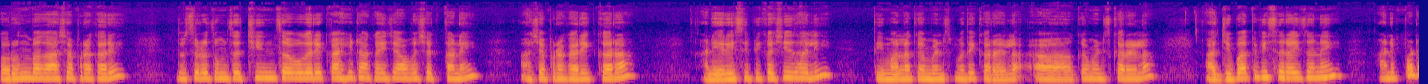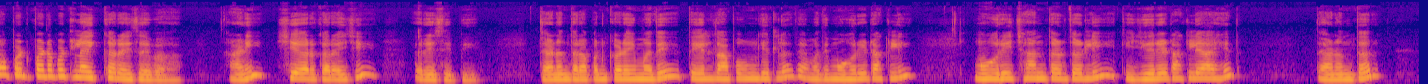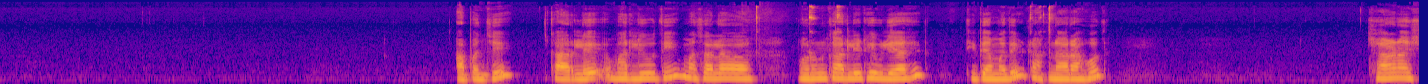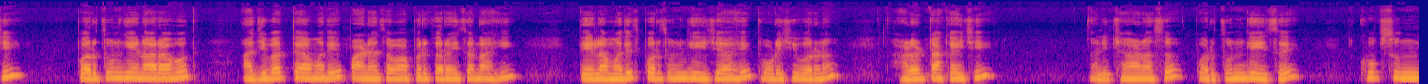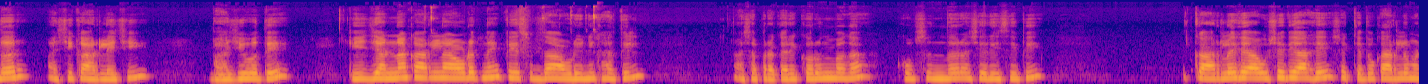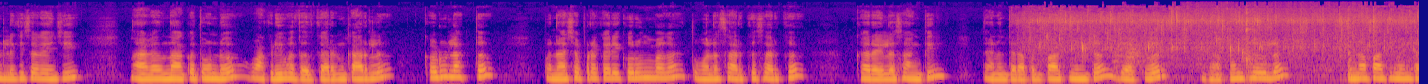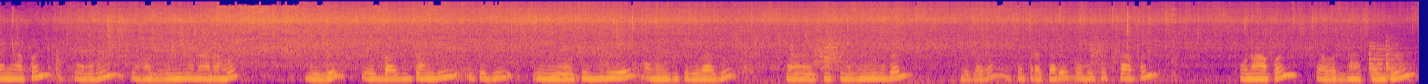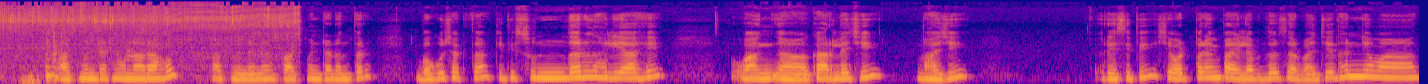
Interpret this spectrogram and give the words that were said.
करून बघा अशा प्रकारे. दुसरं तुमचं चिंच वगैरे काही टाकायची आवश्यकता नाही. अशा प्रकारे करा. आणि रेसिपी कशी झाली ती मला कमेंट्समध्ये करायला कमेंट्स करायला अजिबात विसरायचं नाही आणि पटापट पटापट लाईक करायचं आहे बघा. आणि शेअर करायची रेसिपी त्यानंतर आपण कढईमध्ये तेल तापवून घेतलं त्यामध्ये मोहरी टाकली. मोहरी छान तडतडली की जिरे टाकले आहेत. त्यानंतर आपण जे कारले भरली होती मसाला भरून कारली ठेवली आहेत. ती त्यामध्ये टाकणार आहोत. छान अशी परतून घेणार आहोत. अजिबात त्यामध्ये पाण्याचा वापर करायचा नाही. तेलामध्येच परतून घ्यायची आहे. थोडीशी वरणं हळद टाकायची आणि छान असं परतून घ्यायचं आहे खूप सुंदर अशी कारल्याची भाजी होते. की ज्यांना कारलं आवडत नाही ते सुद्धा आवडीने खातील. अशा प्रकारे करून बघा. खूप सुंदर अशी रेसिपी कारलं हे औषधी आहे. शक्यतो कारलं म्हटलं की सगळ्यांची नाग नाकतोंड वाकडी होतात. कारण कारलं कडू लागतं. पण अशा प्रकारे करून बघा तुम्हाला सारखं सारखं करायला सांगतील. त्यानंतर आपण पाच मिनटं गॅसवर झाकून ठेवलं. पुन्हा पाच मिनटांनी आपण उघडून हलवून घेणार आहोत. म्हणजे एक बाजू चांगली तुझी शिजली आहे आणि दुसरी बाजू छान अशी शिजून निघेल. हे बघा अशा प्रकारे बघू शकता आपण. पुन्हा आपण त्यावर झाकण ठेवून पाच मिनटं ठेवणार आहोत. पाच मिनिटानं पाच मिनटानंतर बघू शकता किती सुंदर झाली आहे वांग कारल्याची भाजी. रेसिपी शेवटपर्यंत पाहिल्याबद्दल सर्वांचे धन्यवाद.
